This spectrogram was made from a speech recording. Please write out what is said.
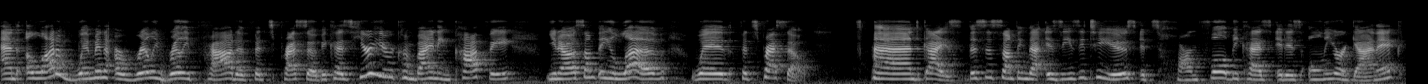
And a lot of women are really, really proud of Fitspresso because here you're combining coffee, you know, something you love, with Fitspresso. And guys, this is something that is easy to use. It's harmful because it is only organic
